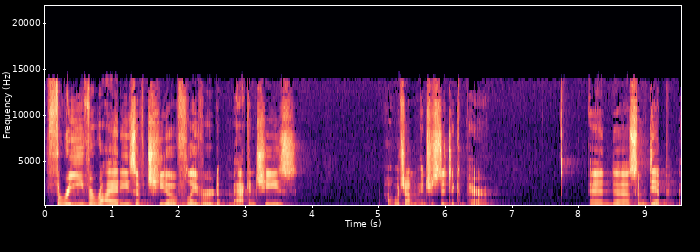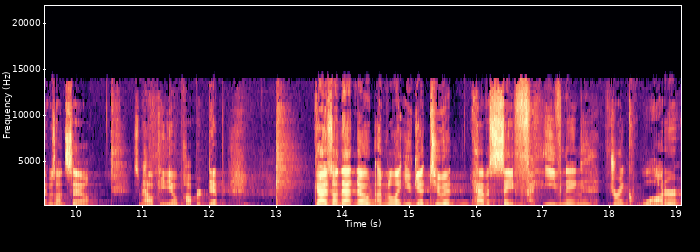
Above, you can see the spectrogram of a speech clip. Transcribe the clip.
three varieties of Cheeto flavored mac and cheese, uh, which I'm interested to compare, and uh, some dip that was on sale, some jalapeno popper dip. Guys, on that note, I'm going to let you get to it. Have a safe evening. Drink water,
